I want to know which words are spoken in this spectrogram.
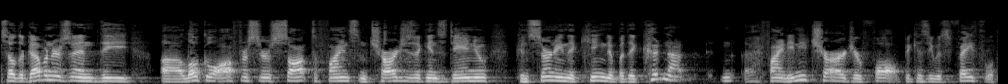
So the governors and the uh, local officers sought to find some charges against Daniel concerning the kingdom, but they could not find any charge or fault because he was faithful,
